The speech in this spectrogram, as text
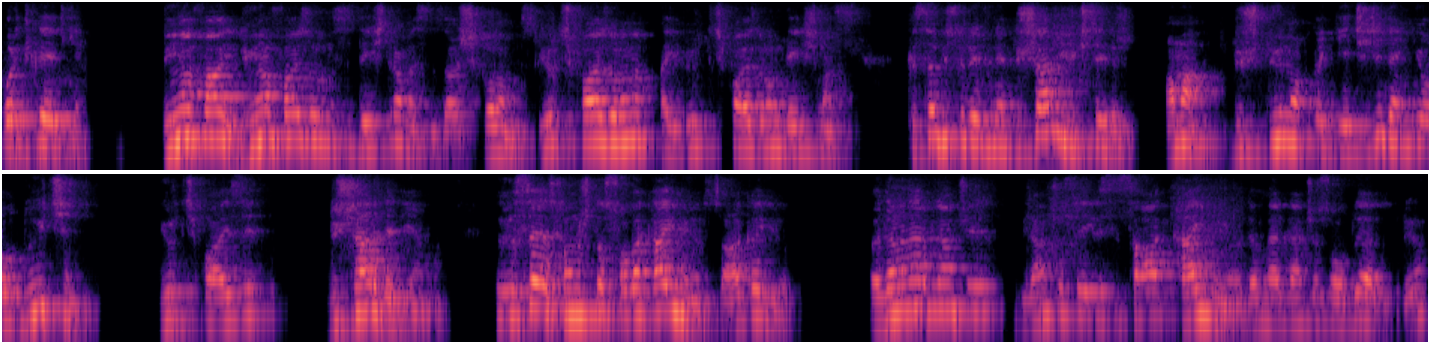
Politika etkin. Dünya faiz, dünya faiz oranını siz değiştiremezsiniz, aşık olamaz. Yurt içi faiz oranı, hayır yurt içi faiz oranı değişmez. Kısa bir süreliğine düşer, yükselir. Ama düştüğü nokta geçici denge olduğu için Yurt içi faizi düşer dedi yani. IS sonuçta sola kaymıyor, sağa kayıyor. Ödemeler bilanço, bilançosu eğrisi sağa kaymıyor. Ödemeler bilançosu olduğu yerde duruyor.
